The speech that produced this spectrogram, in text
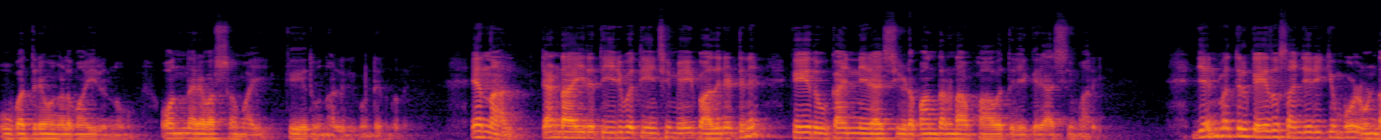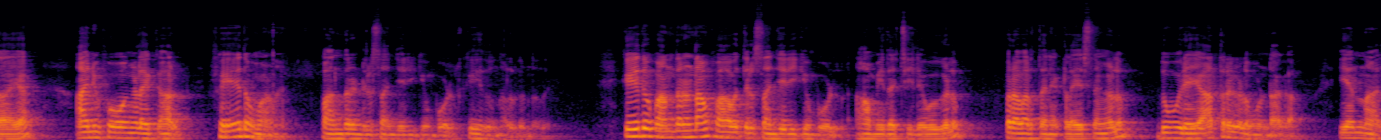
ഉപദ്രവങ്ങളുമായിരുന്നു ഒന്നര വർഷമായി കേതു നൽകിക്കൊണ്ടിരുന്നത്. എന്നാൽ രണ്ടായിരത്തി ഇരുപത്തിയഞ്ച് മെയ് പതിനെട്ടിന് കേതു കന്യരാശിയുടെ പന്ത്രണ്ടാം ഭാവത്തിലേക്ക് രാശി മാറി ജന്മത്തിൽ കേതു സഞ്ചരിക്കുമ്പോൾ ഉണ്ടായ അനുഭവങ്ങളെക്കാൾ ഭേദമാണ് പന്ത്രണ്ടിൽ സഞ്ചരിക്കുമ്പോൾ കേതു നൽകുന്നത്. കേതു പന്ത്രണ്ടാം ഭാവത്തിൽ സഞ്ചരിക്കുമ്പോൾ അമിത ചിലവുകളും പ്രവർത്തന ക്ലേശങ്ങളും ദൂരയാത്രകളും ഉണ്ടാകാം. എന്നാൽ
